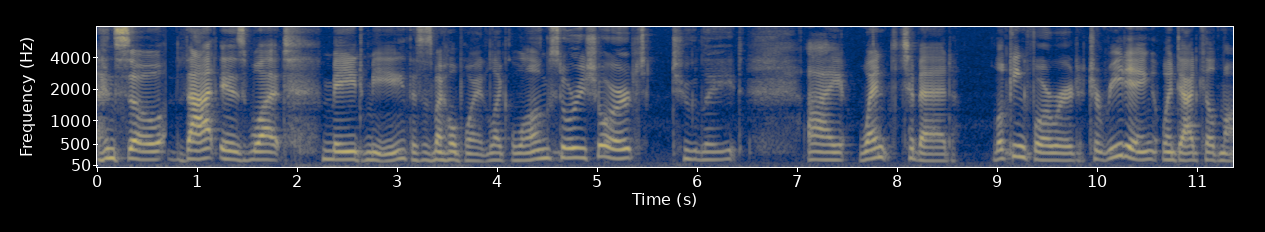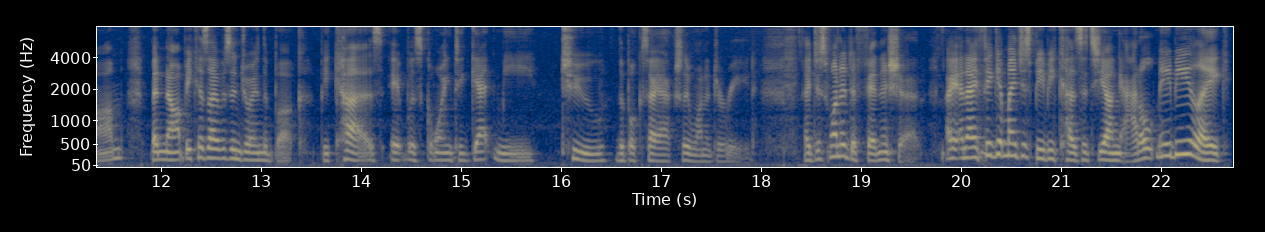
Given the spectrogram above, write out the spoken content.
And so that is what made me, this is my whole point, like long story short, too late. I went to bed looking forward to reading When Dad Killed Mom, but not because I was enjoying the book, because it was going to get me to the books I actually wanted to read. I just wanted to finish it. I, and I think it might just be because it's young adult, maybe. Like,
